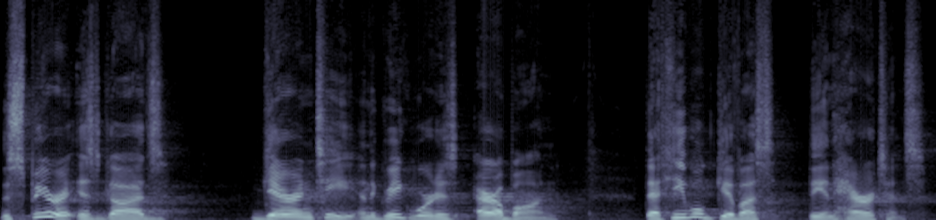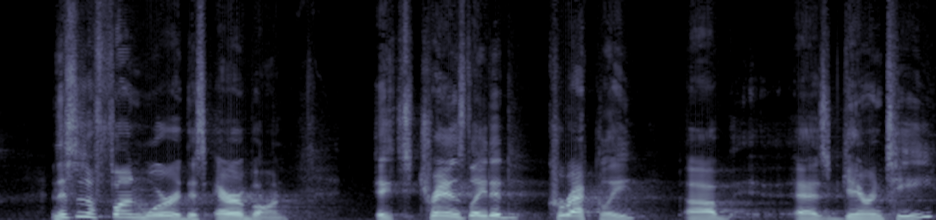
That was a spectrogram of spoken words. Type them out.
The Spirit is God's guarantee, and the Greek word is arrabon, that He will give us the inheritance. And this is a fun word, this arrabon. It's translated correctly uh, as guarantee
